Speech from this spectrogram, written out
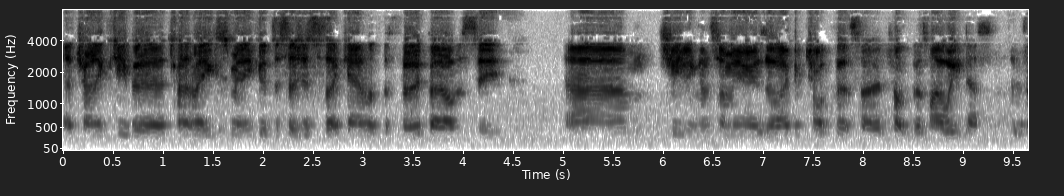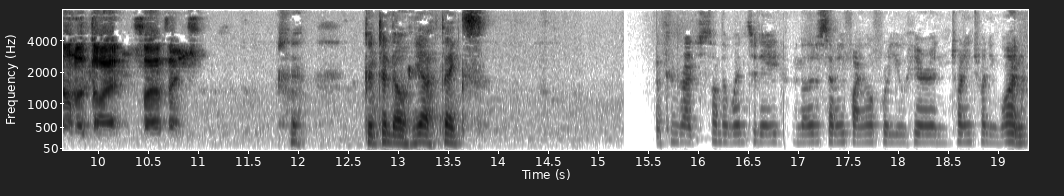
uh, trying to keep it, trying to make as many good decisions as I can with the food, but obviously um, cheating in some areas. I like chocolate, so chocolate's my weakness. It's not a diet side of things. Good to know. Yeah, thanks. Congrats on the win today. Another semifinal for you here in 2021.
